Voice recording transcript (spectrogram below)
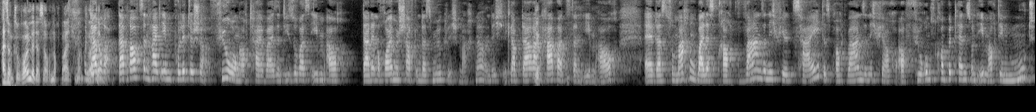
Also, und so wollen wir das auch noch mal. Und da, da braucht es dann halt eben politische Führung auch teilweise, die sowas eben auch da dann Räume schafft und das möglich macht. Ne? Und ich, ich glaube, daran ja. hapert es dann eben auch, äh, das zu machen, weil das braucht wahnsinnig viel Zeit, es braucht wahnsinnig viel auch, auch Führungskompetenz und eben auch den Mut,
